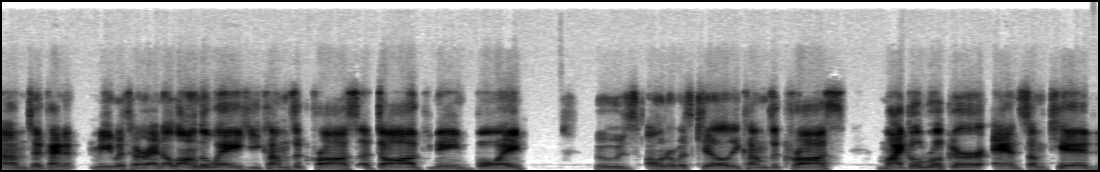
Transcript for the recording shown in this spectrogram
um to kind of meet with her. And along the way he comes across a dog named boy whose owner was killed he comes across michael rooker and some kid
